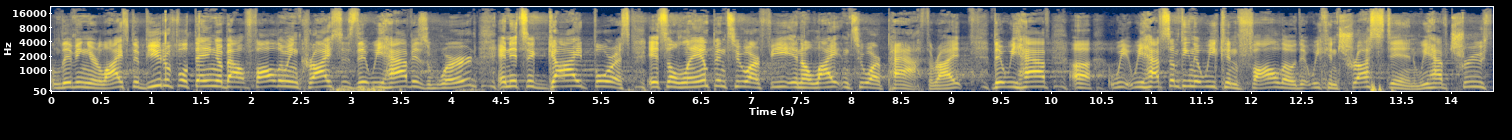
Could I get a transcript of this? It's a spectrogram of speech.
living your life. The beautiful thing about following Christ is that we have His Word, and it's a guide for us. It's a lamp into our feet and a light into our path, right? That we have, uh, we, we have something that we can follow, that we can trust in. We have truth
